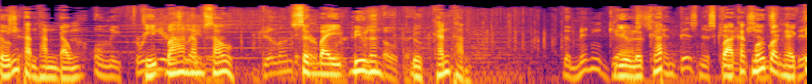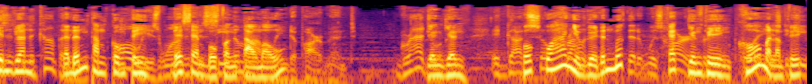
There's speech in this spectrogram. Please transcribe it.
tưởng thành hành động. Chỉ ba năm sau, sân bay Billund được khánh thành. Nhiều lượt khách và các mối quan hệ kinh doanh đã đến thăm công ty để xem bộ phận tạo mẫu Dần dần, có quá nhiều người đến mức các nhân viên khó mà làm việc.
